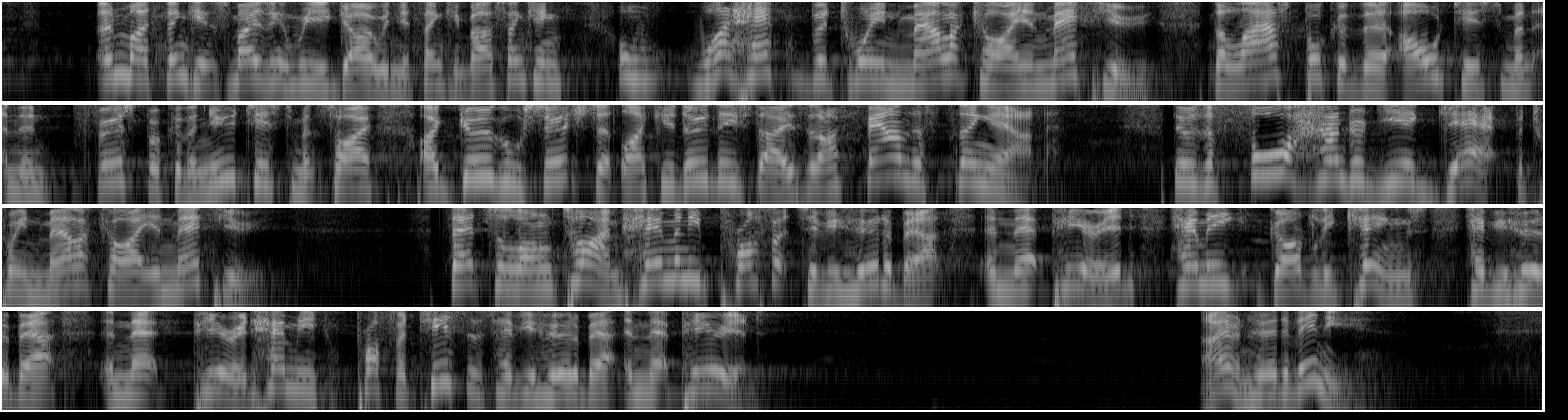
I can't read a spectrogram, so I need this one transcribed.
in my thinking, it's amazing where you go when you're thinking, but I'm thinking, well, what happened between Malachi and Matthew, the last book of the Old Testament and the first book of the New Testament? So I, I Google searched it like you do these days, and I found this thing out. There was a 400 year gap between Malachi and Matthew. That's a long time. How many prophets have you heard about in that period? How many godly kings have you heard about in that period? How many prophetesses have you heard about in that period? I haven't heard of any.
